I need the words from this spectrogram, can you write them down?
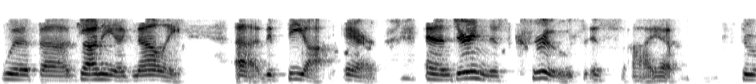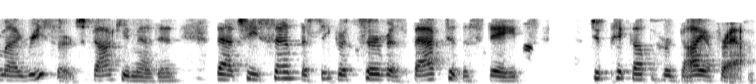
with uh, Johnny Agnelli, uh, the Fiat heir. And during this cruise, is I have through my research documented that she sent the Secret Service back to the States to pick up her diaphragm.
